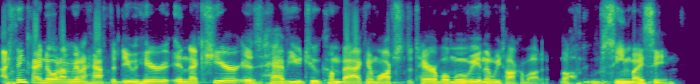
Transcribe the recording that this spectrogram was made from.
I think I know what I'm going to have to do here in next year is have you two come back and watch the terrible movie, and then we talk about it, oh, scene by scene.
